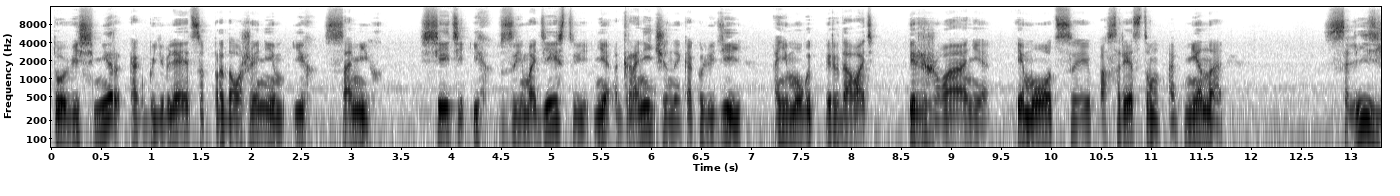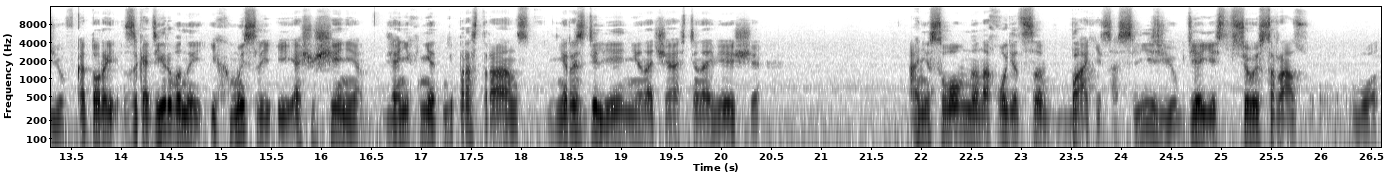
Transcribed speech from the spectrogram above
то весь мир как бы является продолжением их самих. Сети их взаимодействий не ограничены, как у людей. Они могут передавать переживания, эмоции посредством обмена слизью, в которой закодированы их мысли и ощущения. Для них нет ни пространств, ни разделения на части, на вещи. Они словно находятся в баке со слизью, где есть все и сразу. Вот.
